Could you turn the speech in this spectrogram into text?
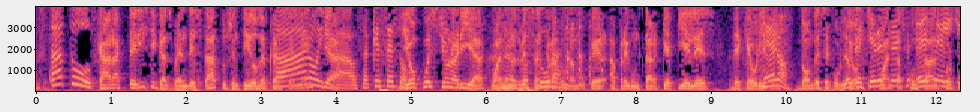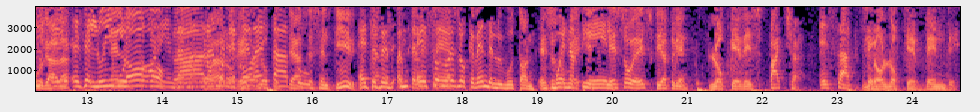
Estatus. Características, vende estatus, sentido de Claro, pertenencia. hija. O sea, ¿qué es eso? Yo cuestionaría cuántas veces ha entrado una mujer a preguntar qué piel es, de qué origen, Cero. dónde se curtió, Lo que quieres cuántas es, puntadas es el, por pulgada. es, es el Louis El logo, claro, Claro, es lo que te hace sentir. Entonces, eso no es lo que vende Louis Vuitton. Eso es Buena que- piel. es- eso es, fíjate bien, lo que despacha, Exacto. no lo que vende.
